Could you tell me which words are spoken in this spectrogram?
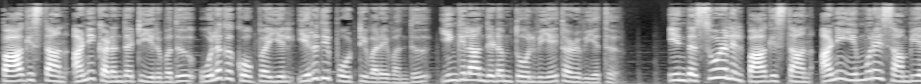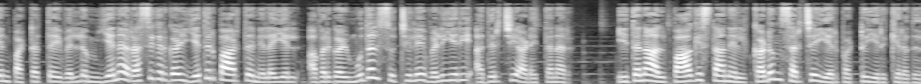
பாகிஸ்தான் அணி கடந்த டி இருபது உலகக்கோப்பையில் இறுதிப் போட்டி வரை வந்து இங்கிலாந்திடம் தோல்வியை தழுவியது. இந்த சூழலில் பாகிஸ்தான் அணி இம்முறை சாம்பியன் பட்டத்தை வெல்லும் என ரசிகர்கள் எதிர்பார்த்த நிலையில் அவர்கள் முதல் சுற்றிலே வெளியேறி அதிர்ச்சி அடைத்தனர். இதனால் பாகிஸ்தானில் கடும் சர்ச்சை ஏற்பட்டு இருக்கிறது.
